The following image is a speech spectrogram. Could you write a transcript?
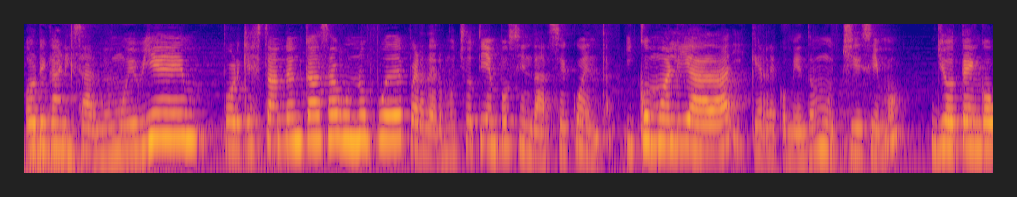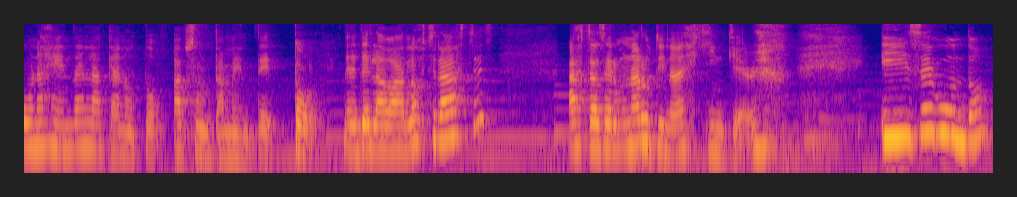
organizarme muy bien, porque estando en casa uno puede perder mucho tiempo sin darse cuenta. Y como aliada, y que recomiendo muchísimo, yo tengo una agenda en la que anoto absolutamente todo, desde lavar los trastes hasta hacer una rutina de skincare. y segundo,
